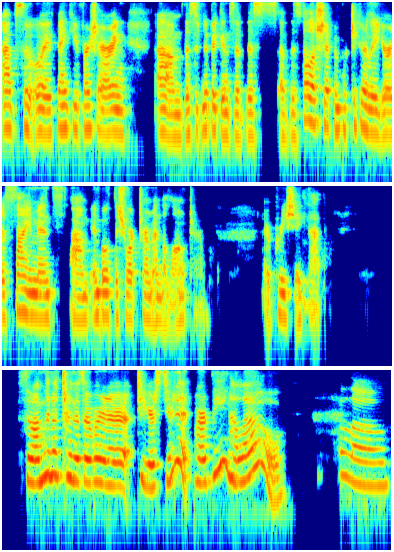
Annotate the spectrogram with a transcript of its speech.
absolutely. Thank you for sharing um, the significance of this of this fellowship and particularly your assignments um, in both the short term and the long term. I appreciate that. So I'm going to turn this over to, to your student, Parveen. Hello. Hello.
